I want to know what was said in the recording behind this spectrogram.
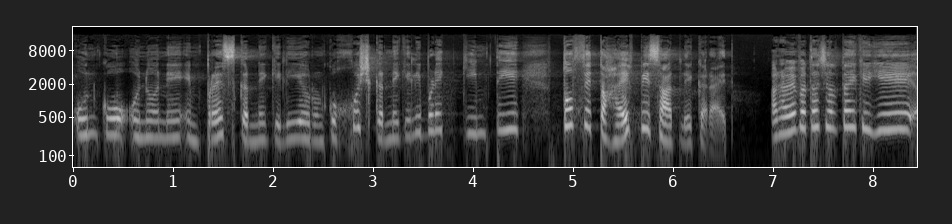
ان کو انہوں نے امپریس کرنے کے لیے اور ان کو خوش کرنے کے لیے بڑے قیمتی تحفے تحائف بھی ساتھ لے کر آئے تھے۔ اور ہمیں پتہ چلتا ہے کہ یہ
